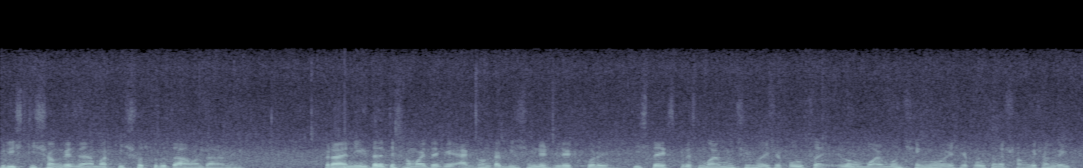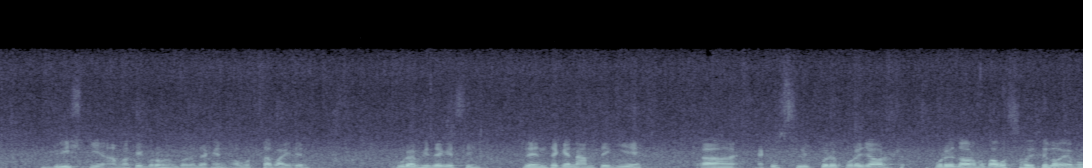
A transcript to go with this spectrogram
বৃষ্টির সঙ্গে যে আমার কি শত্রুতা আমার জানা নেই। প্রায় নির্ধারিত সময় থেকে এক ঘণ্টা বিশ মিনিট লেট করে তিস্তা এক্সপ্রেস ময়মনসিংহ এসে পৌঁছায় এবং ময়মনসিংহ এসে পৌঁছানোর সঙ্গে সঙ্গেই বৃষ্টি আমাকে গ্রহণ করে। দেখেন অবস্থা বাইরের। পুরা ভিজে গেছি। ট্রেন থেকে নামতে গিয়ে একটু স্লিপ করে পড়ে যাওয়ার পড়ে যাওয়ার মতো অবস্থা হয়েছিল এবং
